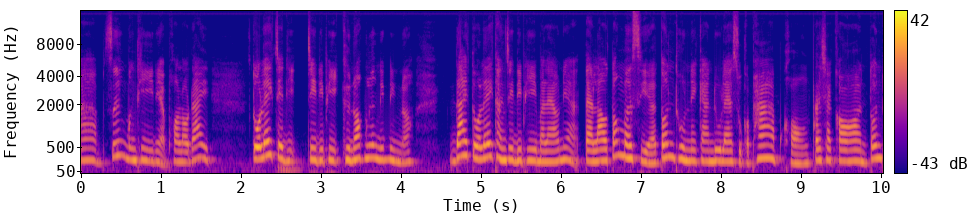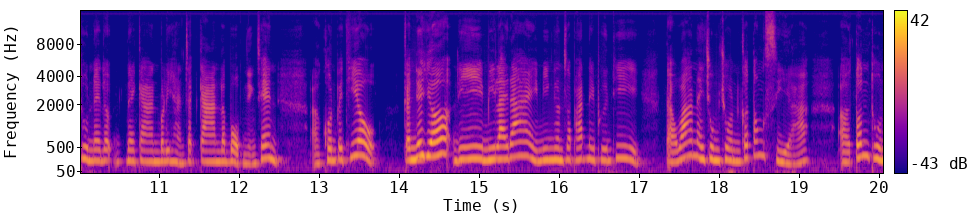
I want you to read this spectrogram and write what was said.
ภาพ ซึ่งบางทีเนี่ยพอเราได้ตัวเลข GDP คือนอกเรื่องนิดนึงเนาะ ได้ตัวเลขทาง GDP มาแล้วเนี่ย แต่เราต้องมาเสียต้นทุนในการดูแลสุขภาพของประชากร ต้นทุนในในการบริหารจัดการระบบอย่างเช่น คนไปเที่ยวกันเยอะๆ ดีมีรายได้ มีเงินสะพัดในพื้นที่ แต่ว่าในชุมชนก็ต้องเสียต้นทุน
